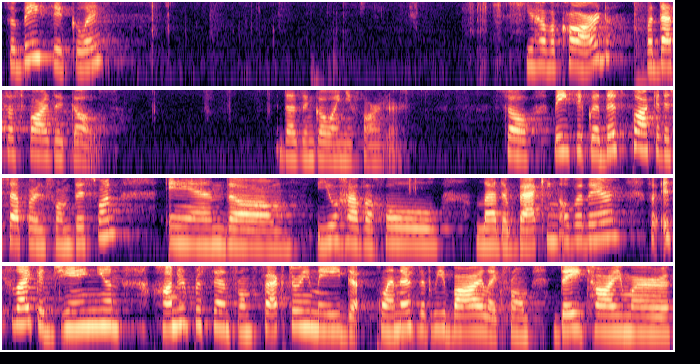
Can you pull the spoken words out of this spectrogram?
So basically you have a card, but that's as far as it goes. It doesn't go any farther. So basically this pocket is separate from this one and um, you have a whole leather backing over there. So it's like a genuine 100% from factory made planners that we buy like from Daytimer,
